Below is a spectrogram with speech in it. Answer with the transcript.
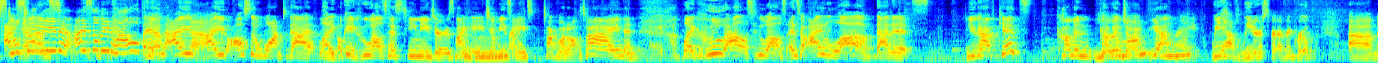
still I still need I still need help yeah. and I yeah. I also want that like okay who else has teenagers my mm-hmm. age? It means right. I need to talk about it all the time and right. like who else? Who else? And so I love that it's you have kids come and come and join. Yeah. Right. We have leaders for every group. Um,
